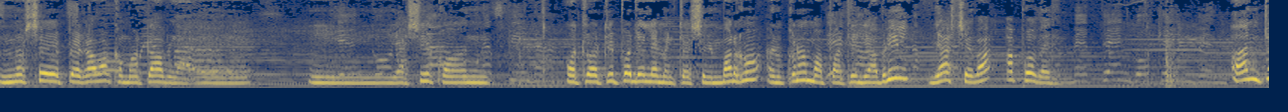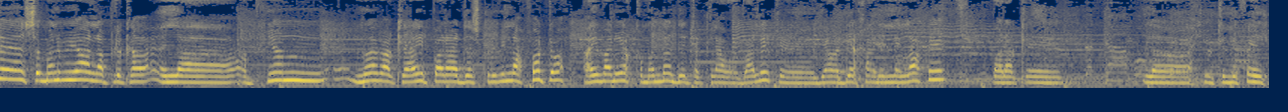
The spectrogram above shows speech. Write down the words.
no se pegaba como tabla. Eh, y, así con otro tipo de elementos. Sin embargo, en Chrome a partir de abril ya se va a poder. Antes se me olvidó la, la opción nueva que hay para describir las fotos, hay varios comandos de teclado, ¿vale? Que ya os dejaré el enlace para que las utilicéis.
